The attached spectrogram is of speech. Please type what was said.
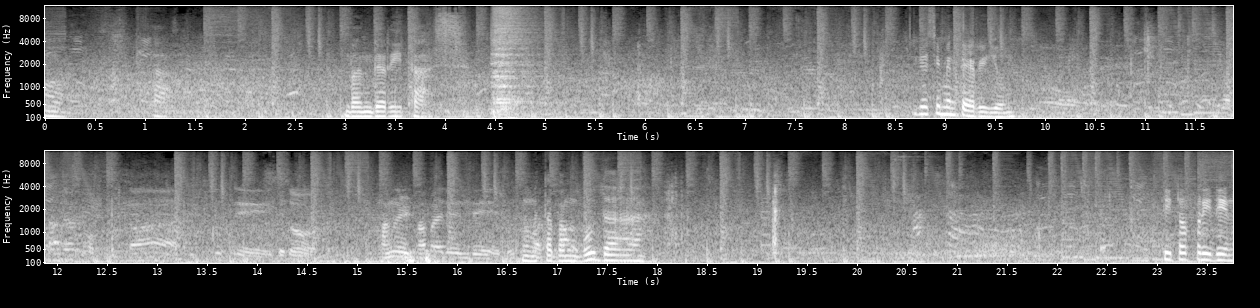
Oh. Sa Banderitas. Hindi kasi cemetery yun. 네, 그래서 방을 잡아야 되는데 못 Mga tabang Buddha. Dito free din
